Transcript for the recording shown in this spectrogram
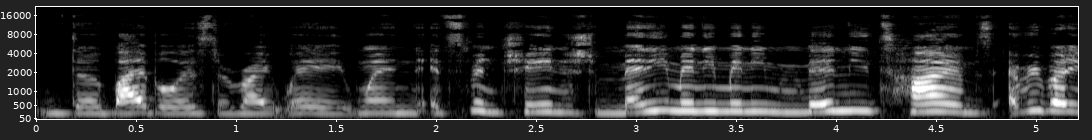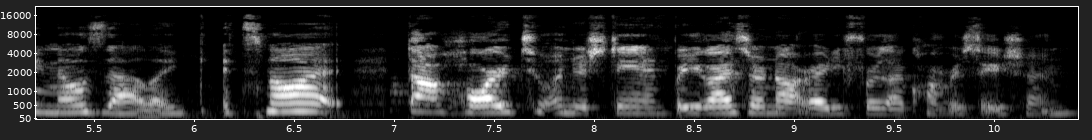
the Bible is the right way when it's been changed many, many, many, many times. Everybody knows that. Like, it's not that hard to understand, but you guys are not ready for that conversation.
